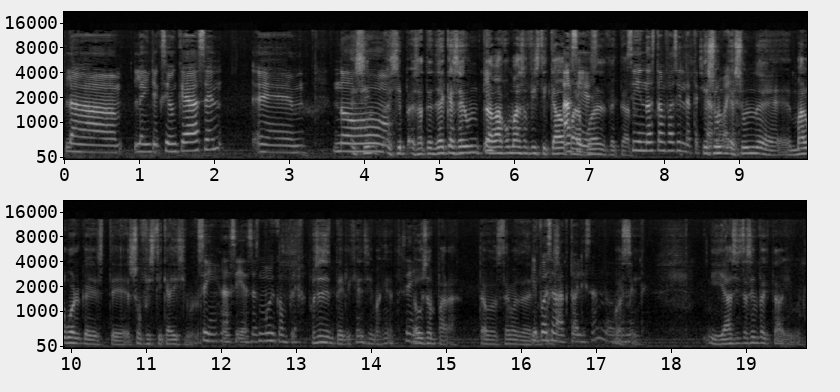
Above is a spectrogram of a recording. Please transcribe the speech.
la, la inyección que hacen eh, no... Es o sea, tendría que ser un trabajo más sofisticado para Así es. poder detectarlo. Sí, no es tan fácil Sí, detectarlo. es un, vaya. es un eh, malware este, sofisticadísimo. ¿no? Sí, así es, es muy complejo. Pues es inteligencia, imagínate. Sí. Lo usan para todos los temas de Y pues se va actualizando, Pues sí. obviamente. Y ya si estás infectado. y, bueno,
